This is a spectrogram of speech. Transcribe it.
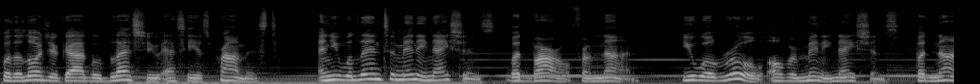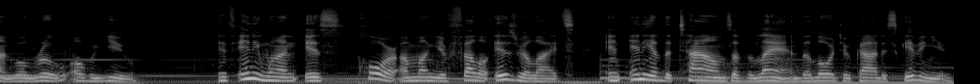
For the Lord your God will bless you as he has promised, and you will lend to many nations, but borrow from none. You will rule over many nations, but none will rule over you. If anyone is poor among your fellow Israelites in any of the towns of the land the Lord your God is giving you,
